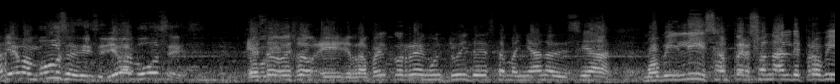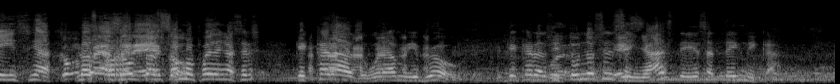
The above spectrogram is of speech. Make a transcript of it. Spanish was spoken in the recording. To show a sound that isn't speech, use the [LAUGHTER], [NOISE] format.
llevan buses, dice, llevan buses. Eso, eso, eh, Rafael Correa en un tuit de esta mañana decía, movilizan personal de provincia, ¿Cómo los corruptos, ¿cómo pueden hacer eso? ¿Qué cara dura, [LAUGHS] mi bro? ¿Qué cara? Si tú nos enseñaste esa técnica.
